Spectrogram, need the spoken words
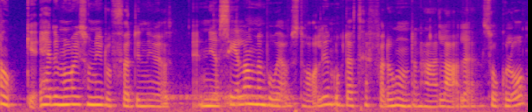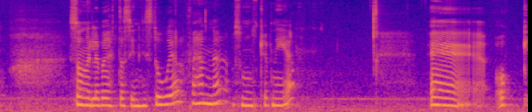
och Heather Morris hon är då född i Nya, Nya Zeeland men bor i Australien och där träffade hon den här Lale Sokolov som ville berätta sin historia för henne som hon skrev ner. Eh, och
